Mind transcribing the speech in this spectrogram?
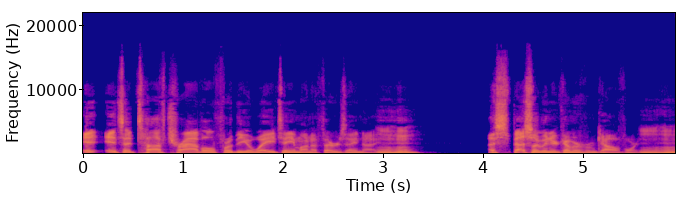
it, it's a tough travel for the away team on a Thursday night, Mm-hmm. especially when you're coming from California. Mm-hmm.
